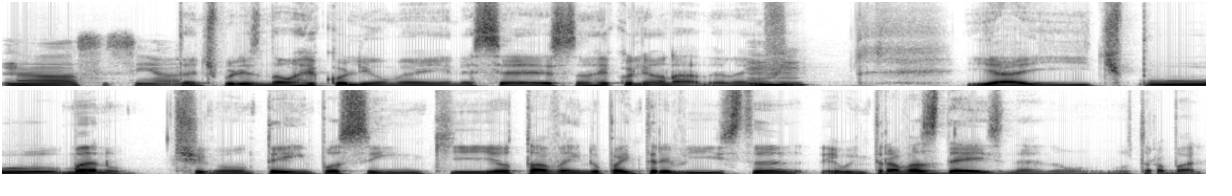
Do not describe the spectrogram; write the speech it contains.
Nossa senhora. Então, tipo, eles não recolhiam meu INSS, não recolhiam nada, né? Enfim. Uhum. E aí, tipo, mano, chegou um tempo assim que eu tava indo pra entrevista, eu entrava às 10, né, no, no trabalho.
